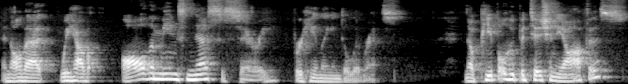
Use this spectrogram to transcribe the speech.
and all that, we have all the means necessary for healing and deliverance. Now, people who petition the office,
